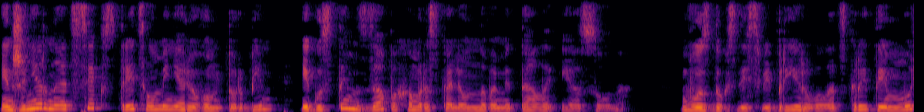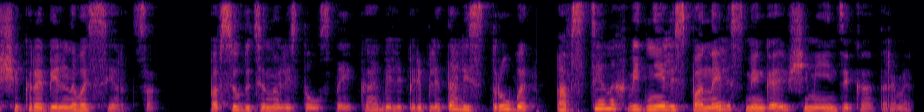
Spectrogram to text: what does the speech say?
Инженерный отсек встретил меня ревом турбин и густым запахом раскаленного металла и озона. Воздух здесь вибрировал от скрытой мощи корабельного сердца. Повсюду тянулись толстые кабели, переплетались трубы, а в стенах виднелись панели с мигающими индикаторами.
